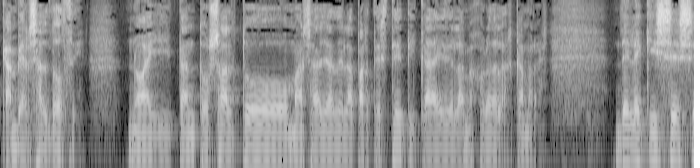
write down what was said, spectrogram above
cambiarse al 12. No hay tanto salto más allá de la parte estética y de la mejora de las cámaras. Del XS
